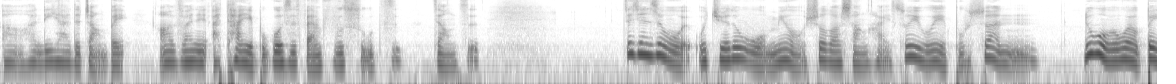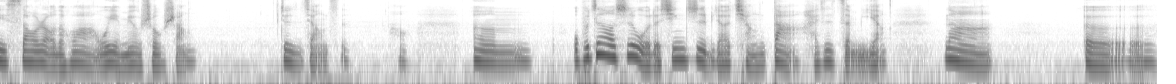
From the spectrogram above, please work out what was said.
呃很厉害的长辈，然后发现哎，他也不过是凡夫俗子这样子。这件事我我觉得我没有受到伤害，所以我也不算。如果我有被骚扰的话，我也没有受伤，就是这样子。好，嗯，我不知道是我的心智比较强大还是怎么样。那，呃，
